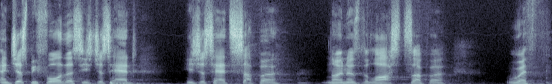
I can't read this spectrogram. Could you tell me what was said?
And just before this, he's just had, he's just had supper, known as the Last Supper, with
